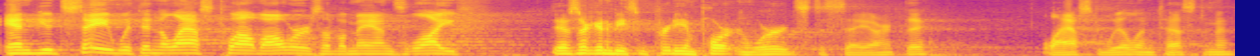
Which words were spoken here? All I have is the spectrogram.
And you'd say within the last 12 hours of a man's life, there's going to be some pretty important words to say, aren't they? Last will and testament.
